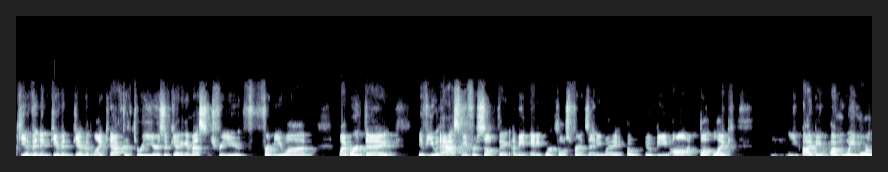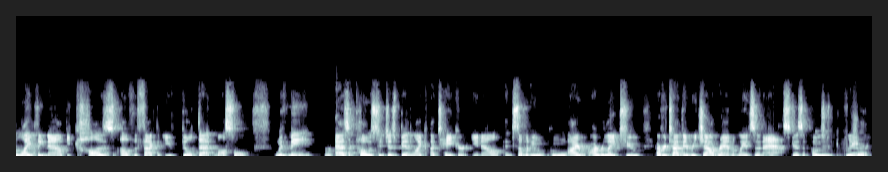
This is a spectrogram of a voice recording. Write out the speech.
given and given and given. Like after three years of getting a message for you from you on my birthday if you ask me for something i mean any we're close friends anyway it would be on. But like you, I'd be I'm way more likely now because of the fact that you've built that muscle with me as opposed to just been like a taker, you know, and someone who who I, I relate to every time they reach out randomly, it's an ask as opposed mm, to for sure.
